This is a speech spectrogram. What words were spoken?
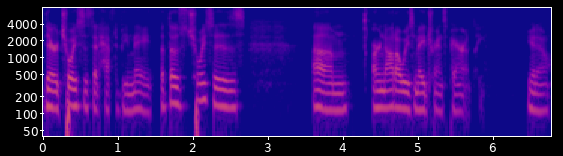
there are choices that have to be made, but those choices um, are not always made transparently. You know,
